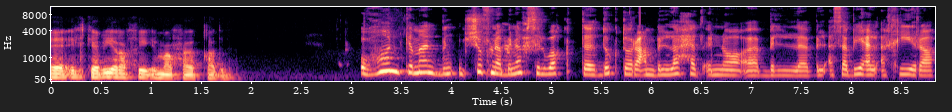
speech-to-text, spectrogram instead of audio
آه، الكبيرة في المرحلة القادمة. وهون كمان شفنا بنفس الوقت دكتور عم بنلاحظ إنه آه، بالأسابيع الأخيرة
